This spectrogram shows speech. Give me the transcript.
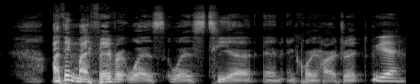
I think my favorite was was Tia and, and Cory Hardrict. yeah.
